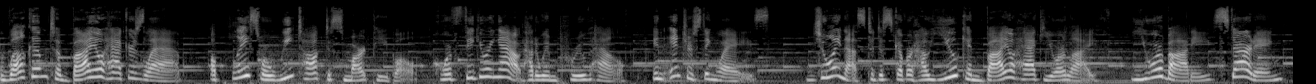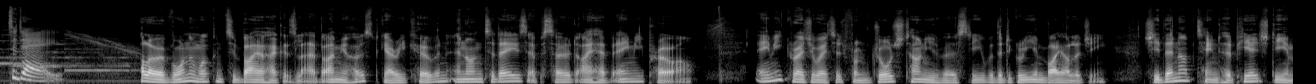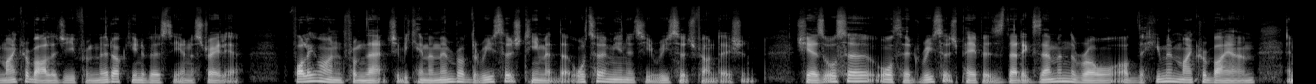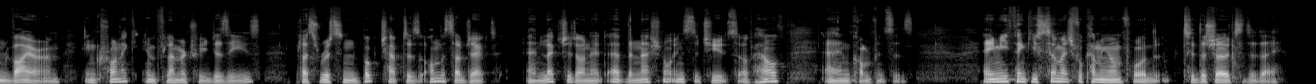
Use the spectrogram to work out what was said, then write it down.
Welcome to Biohackers Lab, a place where we talk to smart people who are figuring out how to improve health in interesting ways. Join us to discover how you can biohack your life, your body, starting today. Hello, everyone, and welcome to Biohackers Lab. I'm your host, Gary Cohen, and on today's episode, I have Amy Proal. Amy graduated from Georgetown University with a degree in biology. She then obtained her PhD in microbiology from Murdoch University in Australia. Following on from that, she became a member of the research team at the Autoimmunity Research Foundation. She has also authored research papers that examine the role of the human microbiome and virome in chronic inflammatory disease, plus written book chapters on the subject and lectured on it at the National Institutes of Health and conferences. Amy, thank you so much for coming on for the, to the show today.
